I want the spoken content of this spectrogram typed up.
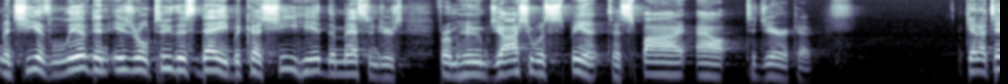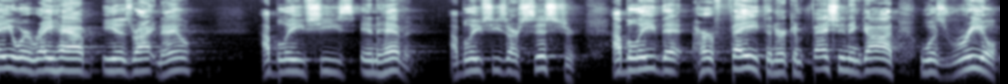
And she has lived in Israel to this day because she hid the messengers from whom Joshua spent to spy out to Jericho. Can I tell you where Rahab is right now? I believe she's in heaven. I believe she's our sister. I believe that her faith and her confession in God was real.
